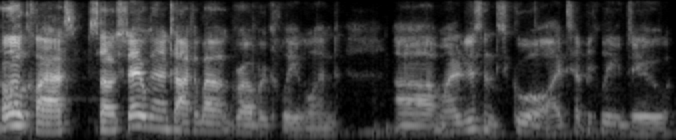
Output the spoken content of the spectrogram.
Hello, class. So today we're going to talk about Grover Cleveland. Uh, when I'm just in school, I typically do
